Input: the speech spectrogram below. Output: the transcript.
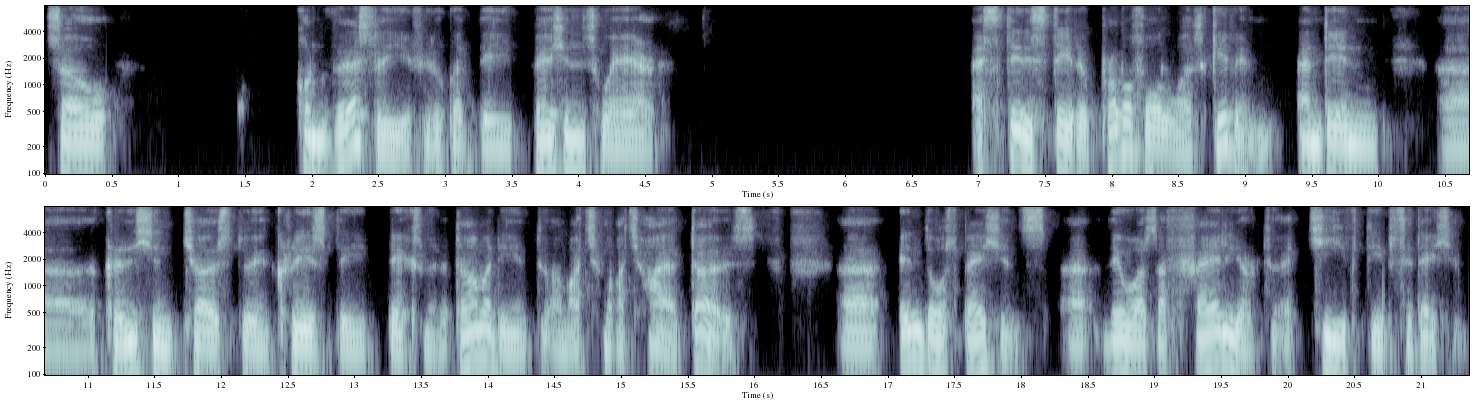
So conversely, if you look at the patients where a steady state of propofol was given, and then uh, the clinician chose to increase the dexmedetomidine to a much, much higher dose. Uh, in those patients, uh, there was a failure to achieve deep sedation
